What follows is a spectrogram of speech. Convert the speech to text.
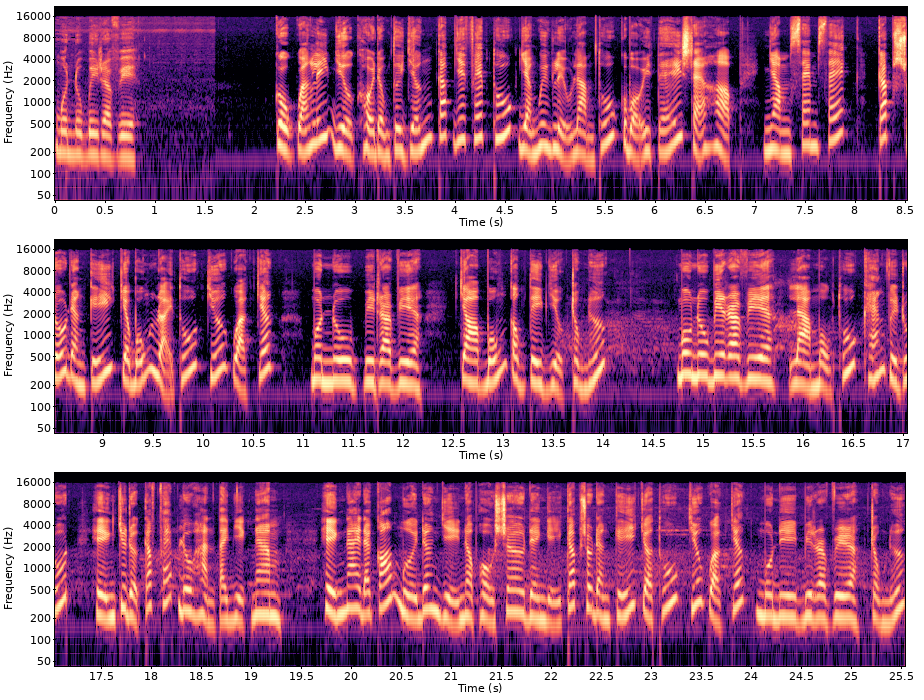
Monupiravir. Cục Quản lý Dược Hội đồng Tư vấn cấp giấy phép thuốc và nguyên liệu làm thuốc của Bộ Y tế sẽ họp nhằm xem xét cấp số đăng ký cho 4 loại thuốc chứa hoạt chất Monupiravir cho 4 công ty dược trong nước. Monopiravir là một thuốc kháng virus hiện chưa được cấp phép lưu hành tại Việt Nam. Hiện nay đã có 10 đơn vị nộp hồ sơ đề nghị cấp số đăng ký cho thuốc chứa hoạt chất Monopiravir trong nước.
